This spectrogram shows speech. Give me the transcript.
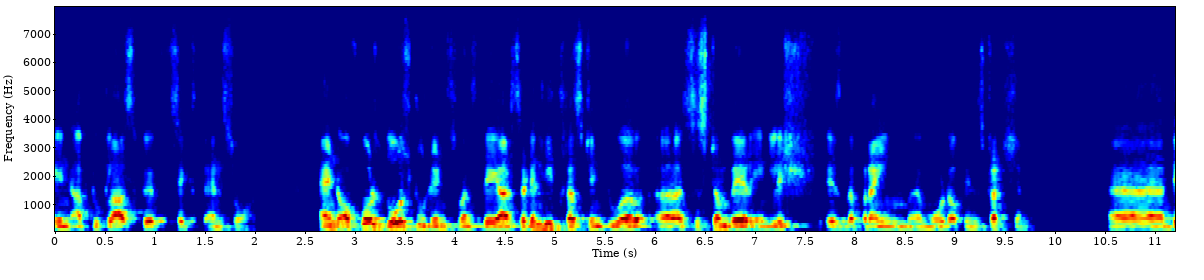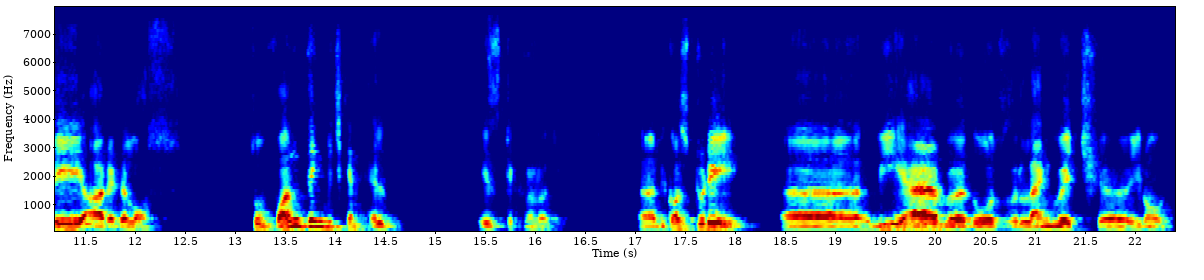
in up to class fifth, sixth, and so on. And of course, those students, once they are suddenly thrust into a, a system where English is the prime uh, mode of instruction, uh, they are at a loss. So one thing which can help is technology. Uh, because today, uh, we have uh, those language, uh, you know,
